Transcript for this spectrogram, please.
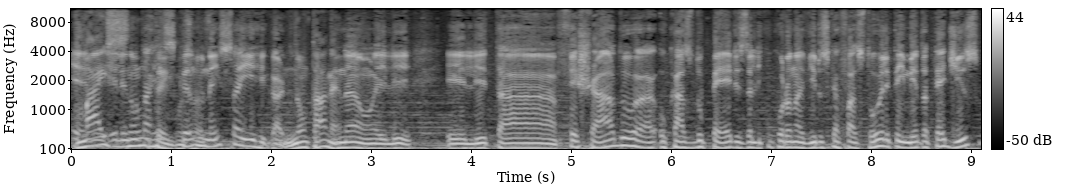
Ele, Mas ele não, está arriscando nem sair, Ricardo. Não tá, né? Não, ele ele tá fechado. O caso do Pérez ali com o coronavírus que afastou, ele tem medo até disso.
